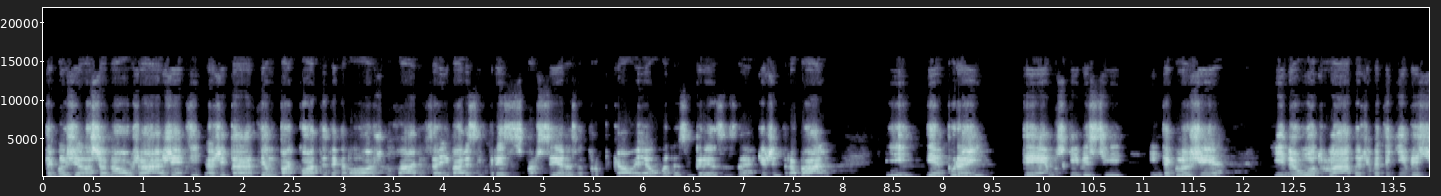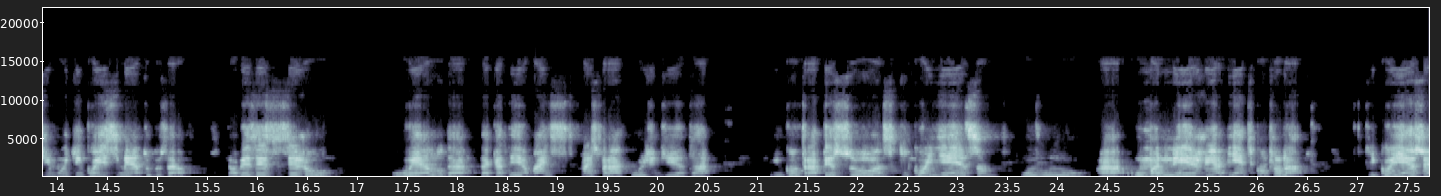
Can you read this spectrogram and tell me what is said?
tecnologia nacional já. A gente, a gente tá, tem um pacote tecnológico, vários aí, várias empresas parceiras. A Tropical é uma das empresas, né, que a gente trabalha. E, e é por aí. Temos que investir em tecnologia e do outro lado a gente vai ter que investir muito em conhecimento, Gustavo. Talvez esse seja o, o elo da, da cadeia mais mais fraco hoje em dia, tá? Encontrar pessoas que conheçam o, a, o manejo em ambiente controlado, que conheçam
